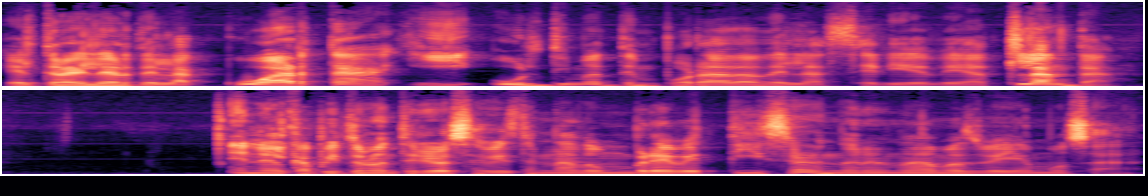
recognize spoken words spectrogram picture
el tráiler de la cuarta y última temporada de la serie de Atlanta. En el capítulo anterior se había estrenado un breve teaser en donde nada más veíamos a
